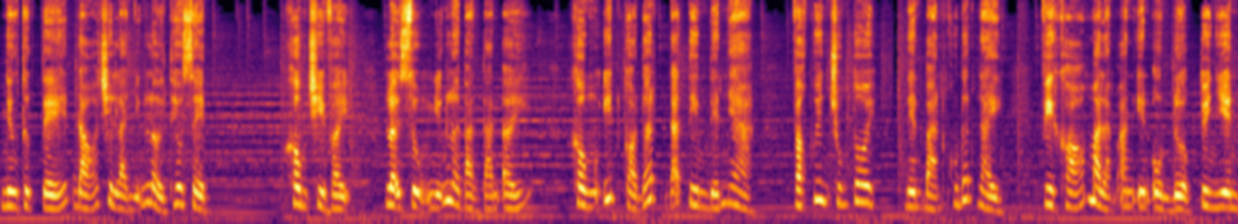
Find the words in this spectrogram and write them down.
nhưng thực tế đó chỉ là những lời thêu dệt. Không chỉ vậy, lợi dụng những lời bàn tán ấy, không ít cò đất đã tìm đến nhà và khuyên chúng tôi nên bán khu đất này vì khó mà làm ăn yên ổn được. Tuy nhiên,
